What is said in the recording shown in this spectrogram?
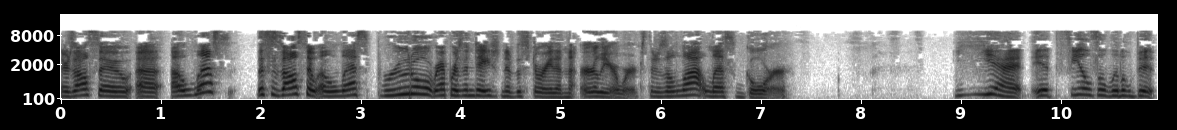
There's also a, a less this is also a less brutal representation of the story than the earlier works. There's a lot less gore. Yeah, it feels a little bit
